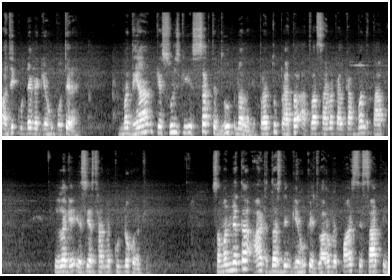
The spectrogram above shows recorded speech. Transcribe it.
अधिक कुंडे में गेहूँ बोते रहें। मध्यान्ह के सूर्य की सख्त धूप न लगे, परंतु प्रातः अथवा सायकाल का मंद ताप लगे ऐसे स्थान में कुंडों को रखें। सामान्यतः आठ दस दिन गेहूँ के ज्वारों में पाँच से सात इंच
